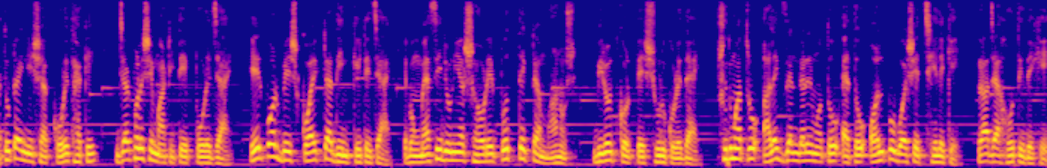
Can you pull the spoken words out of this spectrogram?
এতটাই নেশা করে থাকে, যার ফলে সে মাটিতে পড়ে যায়। এরপর বেশ কয়েকটা দিন কেটে যায় এবং ম্যাসিডোনিয়ার শহরের প্রত্যেকটা মানুষ বিরোধ করতে শুরু করে দেয়। শুধুমাত্র আলেকজান্ডারের মতো এত অল্প বয়সের ছেলেকে রাজা হতে দেখে,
